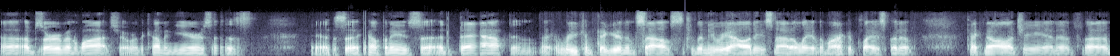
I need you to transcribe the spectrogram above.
uh, observe and watch over the coming years as as uh, companies uh, adapt and reconfigure themselves to the new realities, not only of the marketplace, but of technology and of uh,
